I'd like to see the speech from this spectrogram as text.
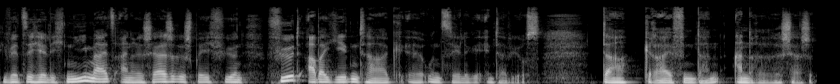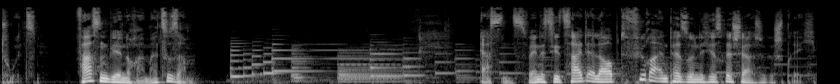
die wird sicherlich niemals ein Recherchegespräch führen, führt aber jeden Tag äh, unzählige Interviews. Da greifen dann andere Recherchetools. Fassen wir noch einmal zusammen. Erstens, wenn es die Zeit erlaubt, führe ein persönliches Recherchegespräch.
